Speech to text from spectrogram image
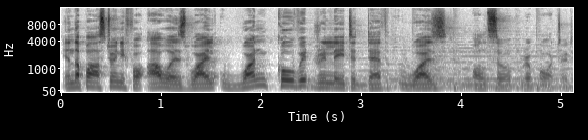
in the past 24 hours, while one COVID-related death was also reported.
